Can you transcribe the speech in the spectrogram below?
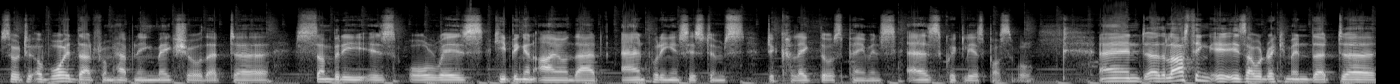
So to avoid that from happening, make sure that uh, somebody is always keeping an eye on that and putting in systems to collect those payments as quickly as possible. And uh, the last thing is, I would recommend that uh,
